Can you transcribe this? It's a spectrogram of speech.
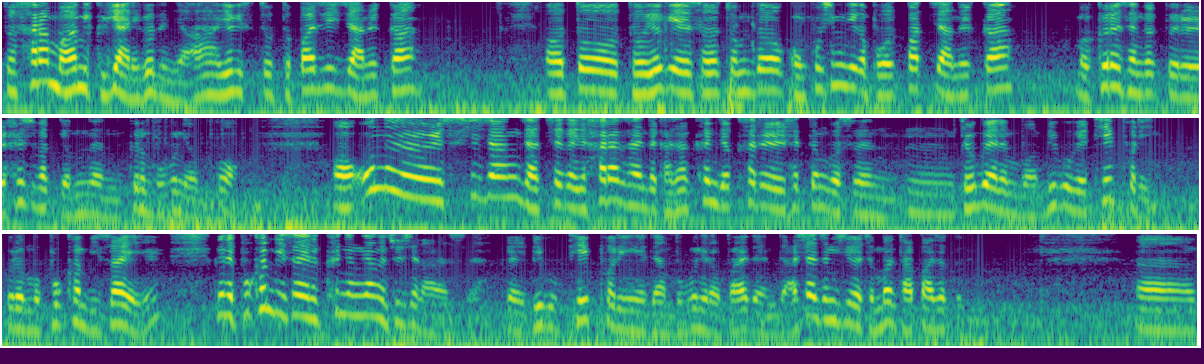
또 사람 마음이 그게 아니거든요. 아, 여기서 또, 또 빠지지 않을까? 어, 또 더 여기에서 좀 더 공포 심리가 부각받지 않을까? 뭐 그런 생각들을 할 수밖에 없는 그런 부분이었고 어, 오늘 시장 자체가 이제 하락하는데 가장 큰 역할을 했던 것은 음, 결국에는 뭐 미국의 테이퍼링 그리고 뭐 북한 미사일. 근데 북한 미사일은 큰 영향을 주진 않았어요. 그러니까 미국 테이퍼링에 대한 부분이라고 봐야 되는데 아시아 증시가 전반 다 빠졌거든요. 어,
